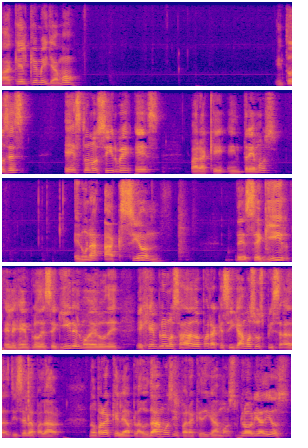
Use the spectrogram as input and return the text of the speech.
a aquel que me llamó. Entonces, esto nos sirve es para que entremos en una acción de seguir el ejemplo, de seguir el modelo, de ejemplo nos ha dado para que sigamos sus pisadas, dice la palabra, no para que le aplaudamos y para que digamos gloria a Dios.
